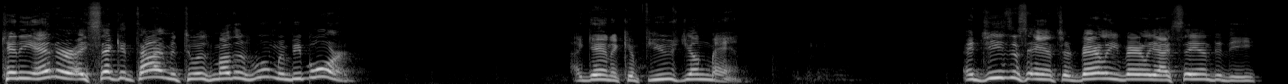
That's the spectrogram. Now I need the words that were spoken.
Can he enter a second time into his mother's womb and be born? Again, a confused young man. And Jesus answered, Verily, verily, I say unto thee,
